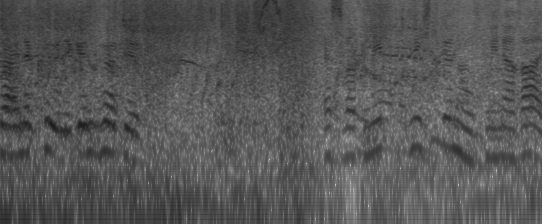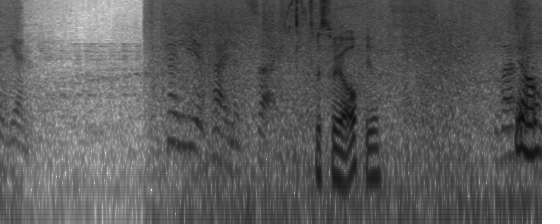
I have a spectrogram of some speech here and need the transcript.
Deine Königin hört dir. Es wird nicht genug Mineralien. Verlier keine Zeit. Jetzt bist du ja auch hier. Was Ja. du heute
